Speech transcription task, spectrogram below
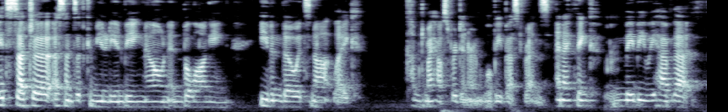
it's such a, a sense of community and being known and belonging, even though it's not like come to my house for dinner and we'll be best friends. And I think maybe we have that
